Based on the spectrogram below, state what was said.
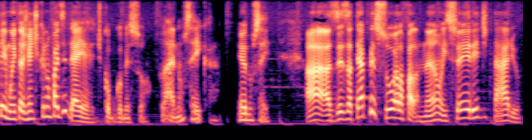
tem muita gente que não faz ideia de como começou. Ah, não sei, cara. Eu não sei. Ah, às vezes até a pessoa ela fala: não, isso é hereditário.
